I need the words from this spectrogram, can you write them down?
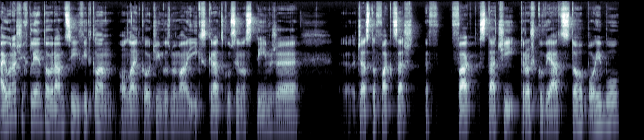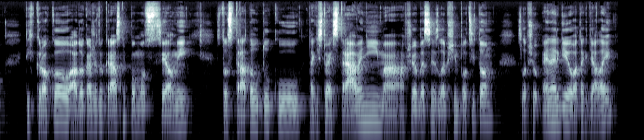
aj u našich klientov v rámci FitClan online coachingu sme mali x krát skúsenosť s tým, že eh, často fakt sa, fakt stačí trošku viac z toho pohybu, tých krokov a dokáže to krásne pomôcť s cieľmi, s tou stratou tuku, takisto aj strávením a všeobecne s lepším pocitom, s lepšou energiou a tak ďalej.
